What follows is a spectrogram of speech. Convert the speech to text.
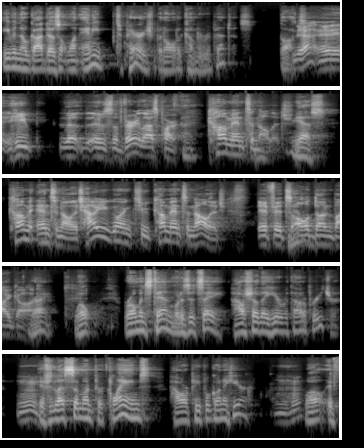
even though God doesn't want any to perish, but all to come to repentance. Thoughts? Yeah, and he the, it was the very last part. Come into knowledge. Yes. Come into knowledge. How are you going to come into knowledge if it's yeah. all done by God? Right. Well, Romans 10, what does it say? How shall they hear without a preacher? Mm. If unless someone proclaims, how are people going to hear? Mm-hmm. Well, if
